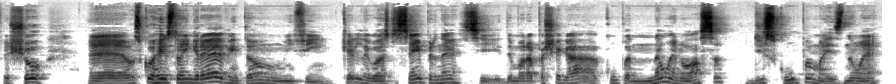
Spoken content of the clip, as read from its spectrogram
Fechou? É, os Correios estão em greve, então, enfim, aquele negócio de sempre, né? Se demorar pra chegar, a culpa não é nossa. Desculpa, mas não é.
